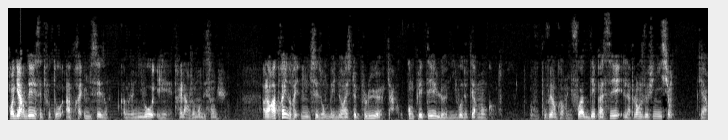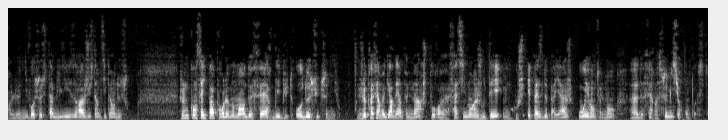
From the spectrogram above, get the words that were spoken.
Regardez cette photo après une saison, comme le niveau est très largement descendu. Alors après une, saison, ben, il ne reste plus qu'à compléter le niveau de terre manquante. Vous pouvez encore une fois dépasser la planche de finition, car le niveau se stabilisera juste un petit peu en dessous. Je ne conseille pas pour le moment de faire des buts au-dessus de ce niveau. Je préfère me garder un peu de marge pour euh, facilement ajouter une couche épaisse de paillage ou éventuellement euh, de faire un semi sur compost.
